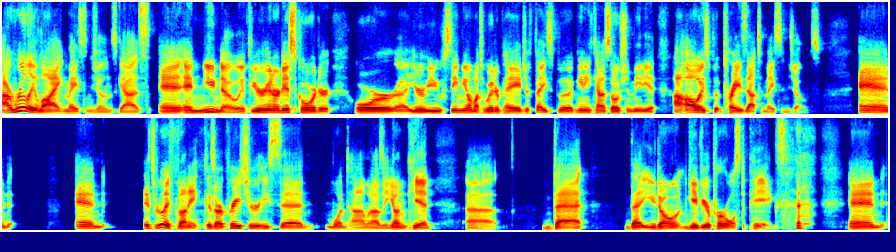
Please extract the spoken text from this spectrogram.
I really like Mason Jones, guys, and and you know if you're in our Discord or or uh, you you see me on my Twitter page or Facebook, any kind of social media, I always put praise out to Mason Jones, and and it's really funny because our preacher he said one time when I was a young kid uh, that that you don't give your pearls to pigs, and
